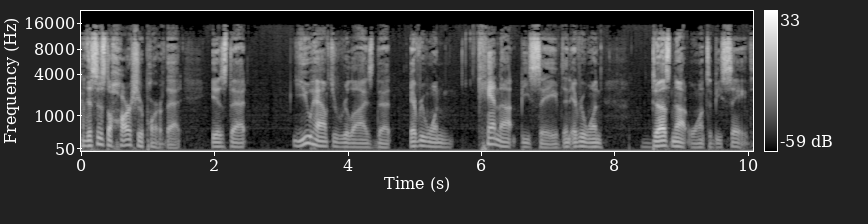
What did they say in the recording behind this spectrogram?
this is the harsher part of that, is that you have to realize that everyone cannot be saved and everyone does not want to be saved.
